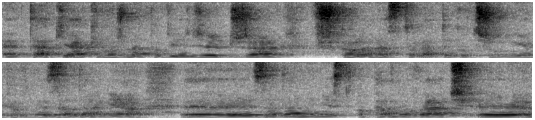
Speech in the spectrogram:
E, Tak jak można powiedzieć, że w szkole nastolatek otrzymuje pewne zadania. E, Zadaniem jest opanować e,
